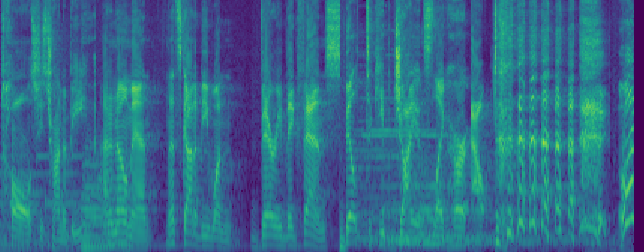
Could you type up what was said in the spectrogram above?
tall she's trying to be. I don't know, man. That's gotta be one very big fence built to keep giants like her out. what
